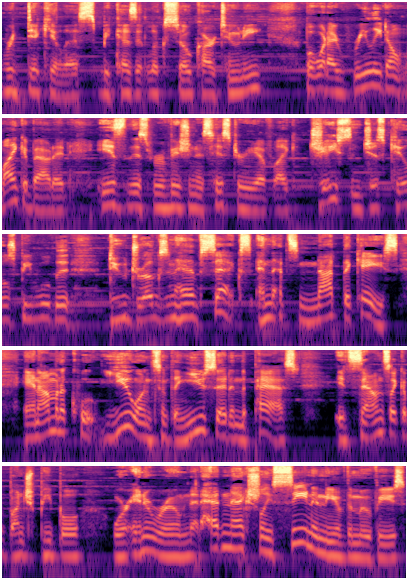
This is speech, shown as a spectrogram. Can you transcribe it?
ridiculous because it looks so cartoony. But what I really don't like about it is this revisionist history of like, Jason just kills people that do drugs and have sex. And that's not the case. And I'm going to quote you on something you said in the past. It sounds like a bunch of people were in a room that hadn't actually seen any of the movies,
